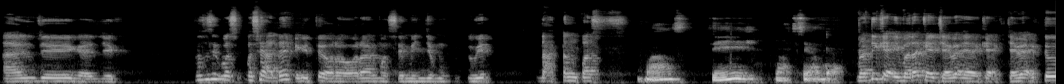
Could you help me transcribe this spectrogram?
Anjing anjing. Masih masih, masih ada kayak gitu orang-orang masih minjem duit datang pas. Masih masih ada. Berarti kayak ibarat kayak cewek ya kayak cewek itu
